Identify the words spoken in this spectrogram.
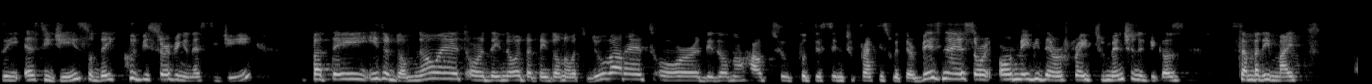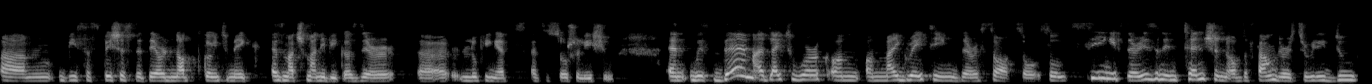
the SDGs. So they could be serving an SDG, but they either don't know it or they know it, but they don't know what to do about it, or they don't know how to put this into practice with their business, or, or maybe they're afraid to mention it because somebody might um, be suspicious that they're not going to make as much money because they're uh, looking at, at the social issue. And with them, I'd like to work on, on migrating their thoughts. So, so seeing if there is an intention of the founders to really do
